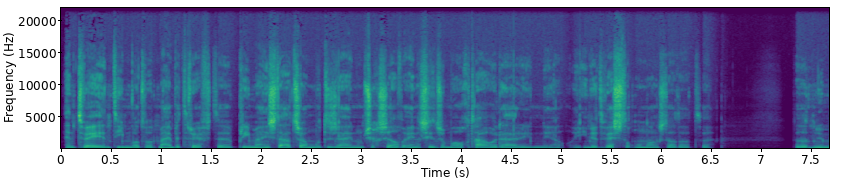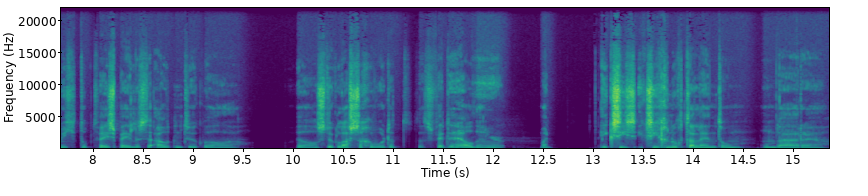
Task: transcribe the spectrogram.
En twee, een team wat wat mij betreft uh, prima in staat zou moeten zijn om zichzelf enigszins omhoog te houden daar in, in het westen. Ondanks dat het, uh, dat het nu met je top twee spelers de oud natuurlijk wel, uh, wel een stuk lastiger wordt. Dat, dat is verder helder. Ja. Maar ik zie, ik zie genoeg talent om, om daar in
